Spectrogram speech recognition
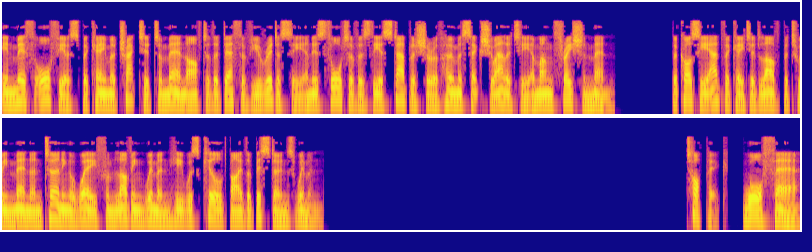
In myth Orpheus became attracted to men after the death of Eurydice and is thought of as the establisher of homosexuality among Thracian men. Because he advocated love between men and turning away from loving women he was killed by the Bistones women. Warfare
